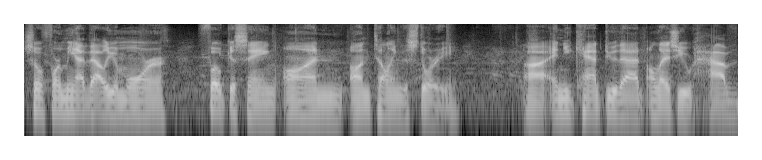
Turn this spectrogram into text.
so for me i value more focusing on on telling the story uh, and you can't do that unless you have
